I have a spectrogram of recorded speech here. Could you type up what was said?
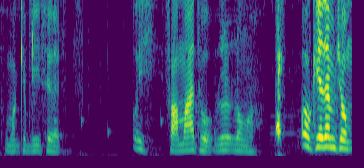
ผมมาเก็บดีเซิร์ตอุ้ยฟาร์มาถูกลดลงเหรอโอเคท่านผู้ชม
